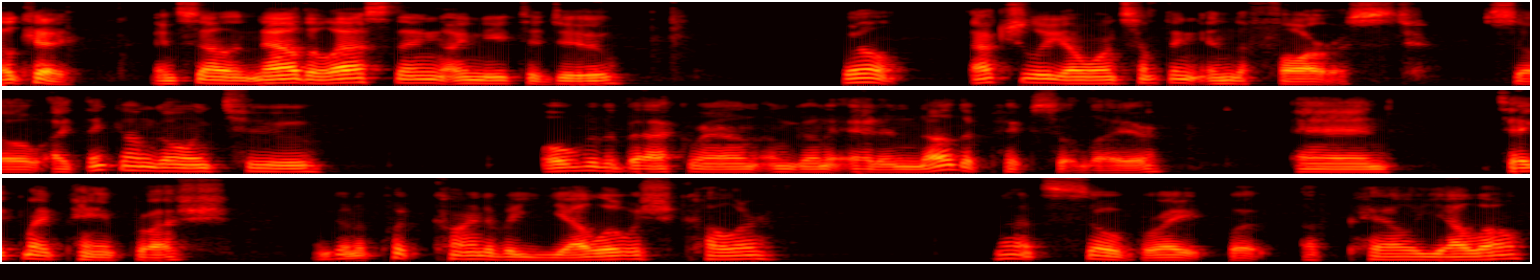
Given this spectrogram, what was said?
Okay, and so now the last thing I need to do, well, actually I want something in the forest. So I think I'm going to, over the background, I'm going to add another pixel layer and take my paintbrush. I'm going to put kind of a yellowish color, not so bright, but a pale yellow.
